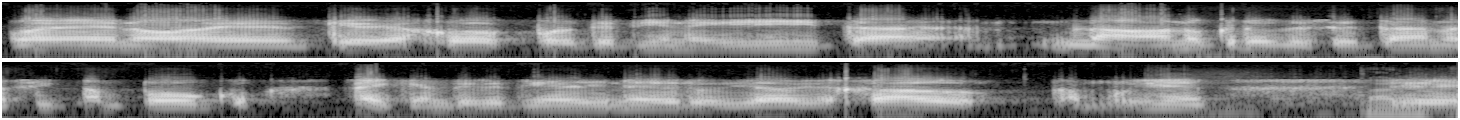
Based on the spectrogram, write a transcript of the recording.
bueno, eh, que viajó porque tiene guita. No, no creo que sea tan así tampoco. Hay gente que tiene dinero y ha viajado, está muy bien. Eh,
